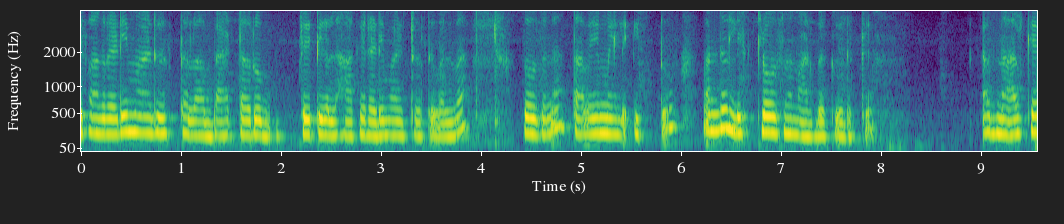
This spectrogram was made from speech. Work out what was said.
ಇವಾಗ ರೆಡಿ ಮಾಡಿರುತ್ತಲ್ಲ ಬ್ಯಾಟರು, ಪ್ಲೇಟಿಗೆಲ್ಲ ಹಾಕಿ ರೆಡಿ ಮಾಡಿಟ್ಟಿರ್ತೀವಲ್ವ? ಸೊ ಅದನ್ನು ತವೆ ಮೇಲೆ ಇಟ್ಟು ಒಂದು ಲಿಡ್ ಕ್ಲೋಸ್ನ ಮಾಡಬೇಕು ಇದಕ್ಕೆ. ಅದು ನಾಲ್ಕೇ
